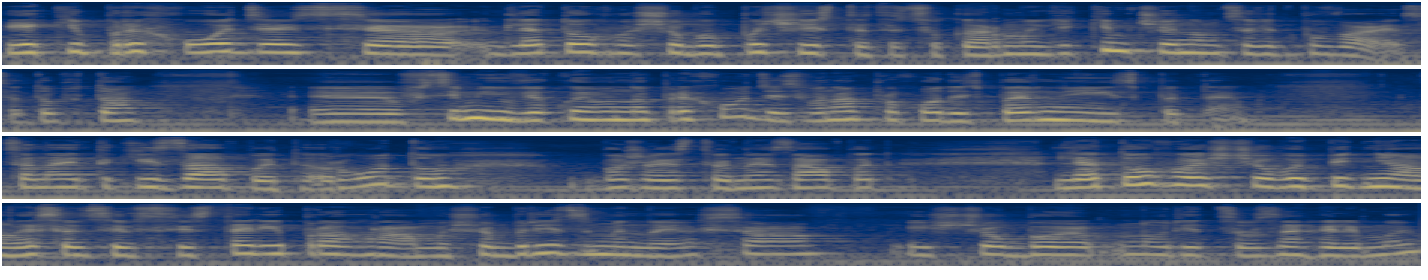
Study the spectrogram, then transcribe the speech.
які приходять е, для того, щоб почистити цю карму. Яким чином це відбувається? Тобто е, в сім'ю, в яку вони приходять, вона проходить певні іспити. Це навіть такий запит роду, божественний запит, для того, щоб піднялися ці всі старі програми, щоб рід змінився, і щоб ну, рід це взагалі ми,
